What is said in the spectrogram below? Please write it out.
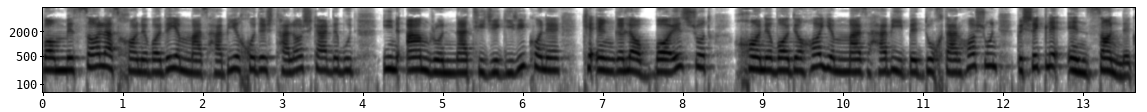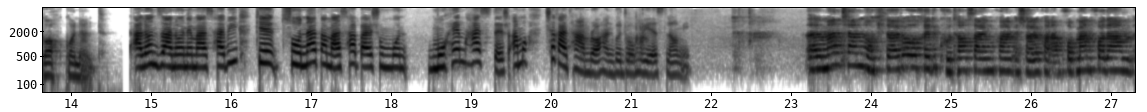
با مثال از خانواده مذهبی خودش تلاش کرده بود این امر رو نتیجه گیری کنه که انقلاب باعث شد خانواده های مذهبی به دخترهاشون به شکل انسان نگاه کنند الان زنان مذهبی که سنت و مذهب برشون. مهم هستش اما چقدر همراهن با جمهوری اسلامی؟ من چند نکته رو خیلی کوتاه سعی می‌کنم اشاره کنم. خب من خودم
